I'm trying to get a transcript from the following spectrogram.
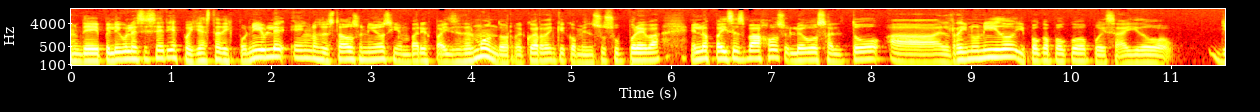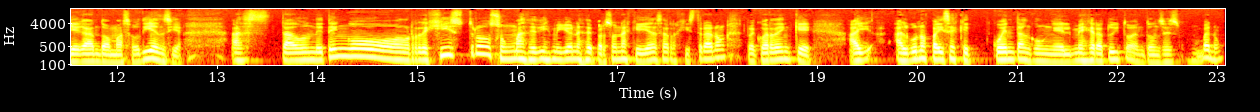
de películas y series, pues ya está disponible en los Estados Unidos y en varios países del mundo. Recuerden que comenzó su prueba en los Países Bajos, luego saltó al Reino Unido y poco a poco pues ha ido llegando a más audiencia. Hasta donde tengo registro, son más de 10 millones de personas que ya se registraron. Recuerden que hay algunos países que cuentan con el mes gratuito, entonces, bueno,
